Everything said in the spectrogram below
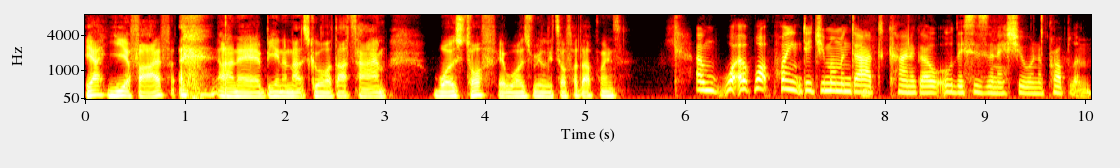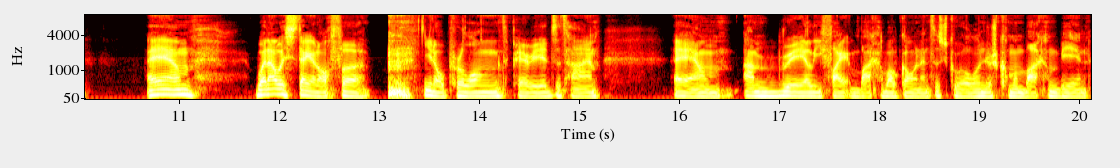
yeah, year five, and uh, being in that school at that time was tough. It was really tough at that point. And what, at what point did your mum and dad kind of go, "Oh, this is an issue and a problem"? Um, when I was staying off for, you know, prolonged periods of time, um, I'm really fighting back about going into school and just coming back and being,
